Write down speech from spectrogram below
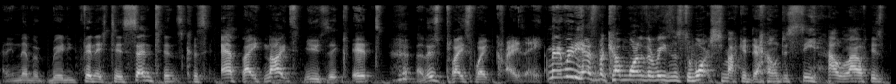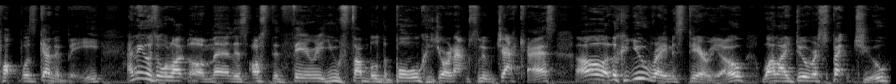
And he never really finished his sentence because LA Knight's music hit and this place went crazy. I mean, it really has become one of the reasons to watch SmackDown to see how loud his pop was gonna be. And he was all like, oh man, this Austin Theory, you fumbled the ball because you're an absolute jackass. Oh, look at you, Rey Mysterio. While I do respect you,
